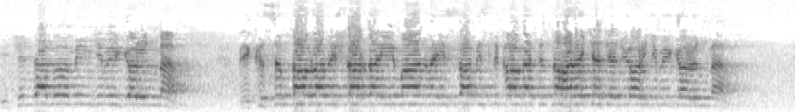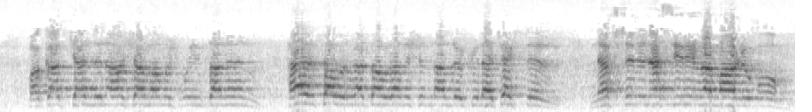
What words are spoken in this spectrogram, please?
İçinde mümin gibi görünmem. Bir kısım davranışlarda iman ve İslam istikametinde hareket ediyor gibi görünmem. Fakat kendini aşamamış bu insanın her tavır ve davranışından dökülecektir. Nefsinin esiri ve mağlubum,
